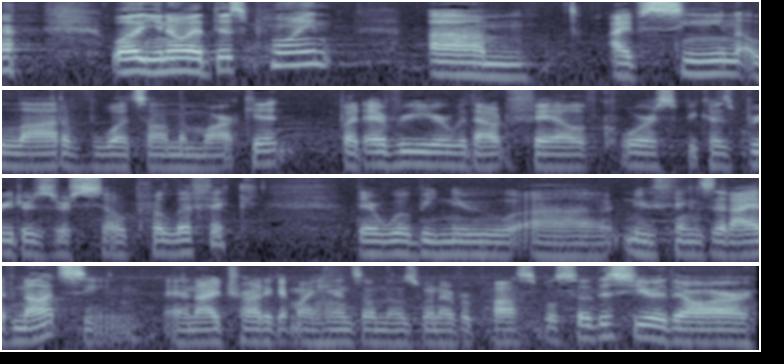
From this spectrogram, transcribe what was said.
well, you know, at this point, um, I've seen a lot of what's on the market, but every year without fail, of course, because breeders are so prolific there will be new uh, new things that I have not seen, and I try to get my hands on those whenever possible. So this year there are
